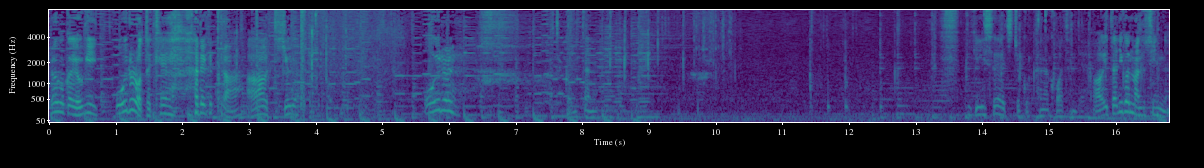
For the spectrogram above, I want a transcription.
그러고 보니까 여기 오일을 어떻게 해야 되겠더라. 아 기억이 안 나. 오일을 하, 잠깐 일단 이게 있어야지 조금 편할 것 같은데. 아 일단 이건 만들 수 있네.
